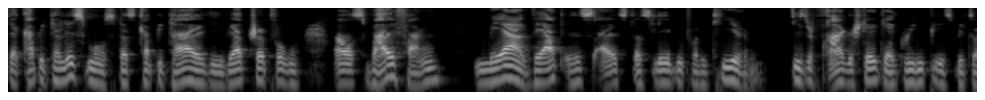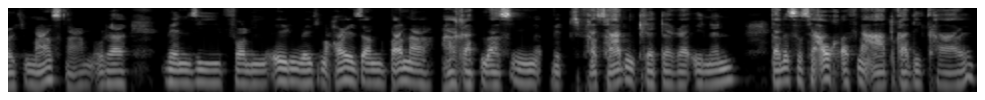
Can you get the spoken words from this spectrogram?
der Kapitalismus, das Kapital, die Wertschöpfung aus Walfang mehr wert ist als das Leben von Tieren. Diese Frage stellt ja Greenpeace mit solchen Maßnahmen. Oder wenn sie von irgendwelchen Häusern Banner herablassen mit FassadenklettererInnen, dann ist das ja auch auf eine Art radikal.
